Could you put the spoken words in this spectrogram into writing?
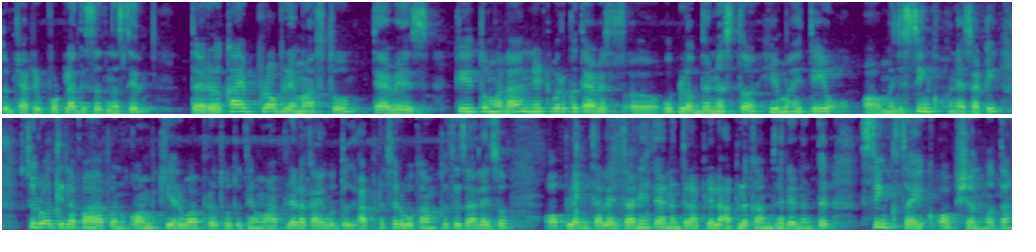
तुमच्या रिपोर्टला दिसत नसेल तर काय प्रॉब्लेम असतो त्यावेळेस की तुम्हाला नेटवर्क त्यावेळेस उपलब्ध नसतं. ही माहिती म्हणजे सिंक होण्यासाठी सुरुवातीला पहा आपण कॉम केअर वापरत होतो तेव्हा आपल्याला काय होतं आपलं सर्व काम कसं चालायचं ऑफलाईन चालायचं आणि त्यानंतर आपल्याला आपलं काम झाल्यानंतर सिंकचा एक ऑप्शन होता.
